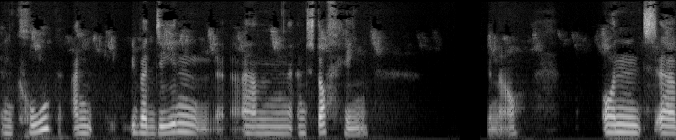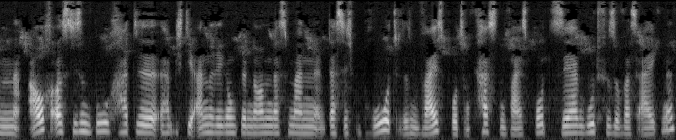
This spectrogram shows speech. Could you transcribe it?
einen Krug, an, über den ähm, ein Stoff hing. Genau. Und ähm, auch aus diesem Buch hatte, habe ich die Anregung genommen, dass man, dass sich Brot, also ein Weißbrot, so ein Kastenweißbrot, sehr gut für sowas eignet.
